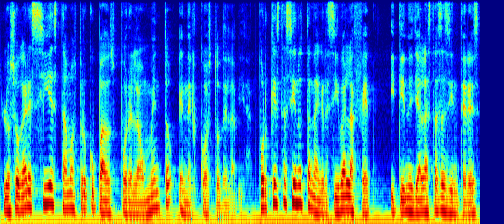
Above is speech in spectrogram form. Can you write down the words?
los hogares sí estamos preocupados por el aumento en el costo de la vida. ¿Por qué está siendo tan agresiva la Fed y tiene ya las tasas de interés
